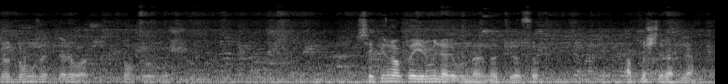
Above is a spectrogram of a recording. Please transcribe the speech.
Şurada domuz etleri var. Dondurulmuş. 8.20 lira bunların da kilosu. 60 lira falan.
